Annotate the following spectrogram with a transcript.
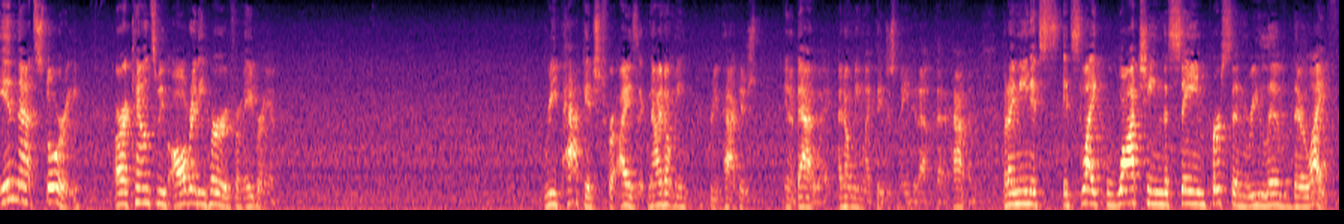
in that story are accounts we've already heard from Abraham. Repackaged for Isaac. Now, I don't mean repackaged in a bad way. I don't mean like they just made it up that it happened. But I mean it's it's like watching the same person relive their life.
